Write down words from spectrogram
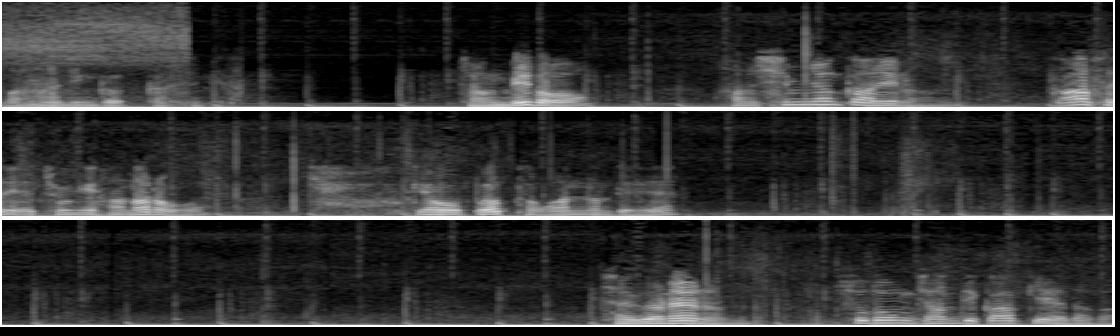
많아진 것 같습니다. 장비도 한 10년까지는 가스 애초기 하나로 겨우겨우 버텨왔는데 최근에는 수동 잔디 깎기에다가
